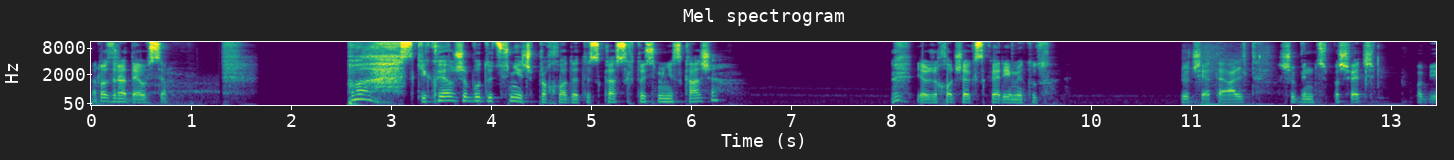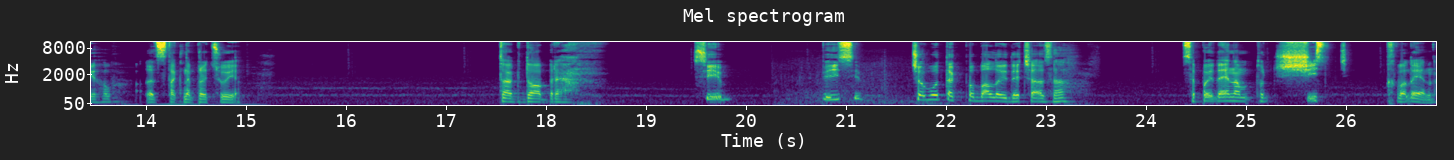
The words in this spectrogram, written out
Розрядився. Ох, скільки я вже буду цю ніч проходити? Сказ, хтось мені скаже? Я вже хочу як Скарімі тут включити альт, щоб він пошвидше побігав, але це так не працює. Так, добре. Сім. Вісім. Чому так помало йде час, а? Це по ідеї нам тут 6 хвилин.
